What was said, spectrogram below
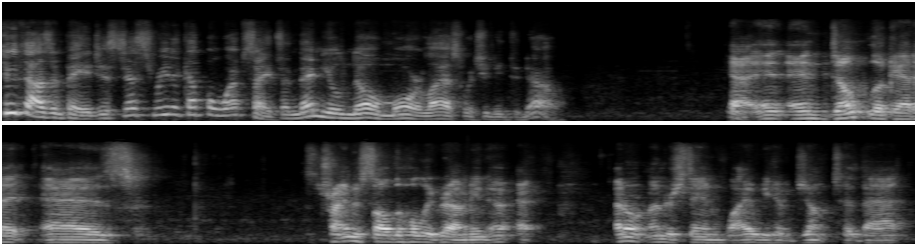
2,000 pages, just read a couple websites and then you'll know more or less what you need to know. Yeah. And, and don't look at it as trying to solve the holy grail. I mean, I don't understand why we have jumped to that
